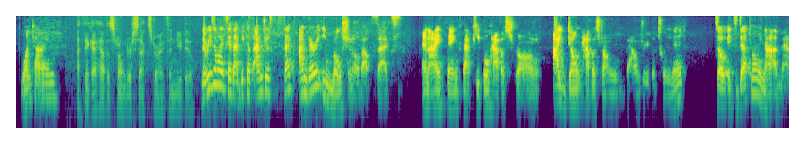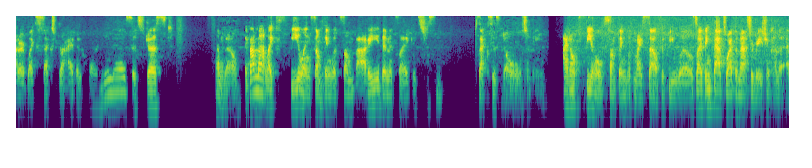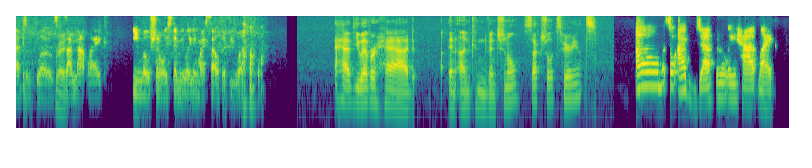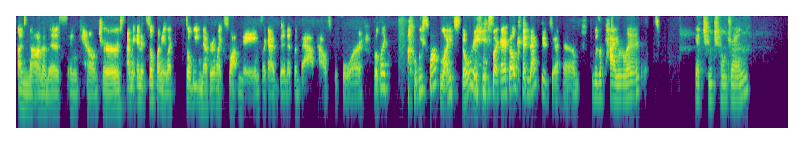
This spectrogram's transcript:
one time. I think I have a stronger sex drive than you do. The reason why I say that because I'm just sex. I'm very emotional about sex, and I think that people have a strong. I don't have a strong boundary between it, so it's definitely not a matter of like sex drive and horniness. It's just I don't know. If I'm not like feeling something with somebody, then it's like it's just sex is dull to me. I don't feel something with myself, if you will. So I think that's why the masturbation kind of ebbs and flows because Right. I'm not like emotionally stimulating myself, if you will. Have you ever had an unconventional sexual experience? Um, so I've definitely had like anonymous encounters. I mean, and it's so funny, like, so we never like swap names. Like I've been at the bathhouse before, but like we swap life stories. like I felt connected to him. He was a pilot. He had two children.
